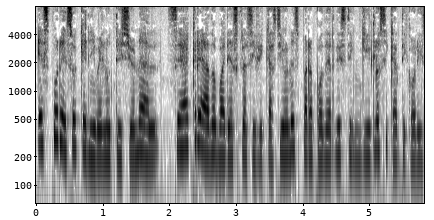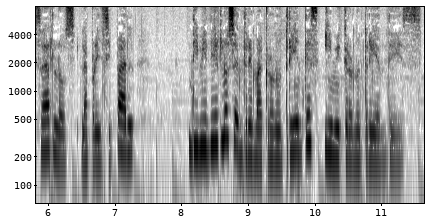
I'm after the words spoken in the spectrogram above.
Es por eso que a nivel nutricional se ha creado varias clasificaciones para poder distinguirlos y categorizarlos. La principal, dividirlos entre macronutrientes y micronutrientes.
